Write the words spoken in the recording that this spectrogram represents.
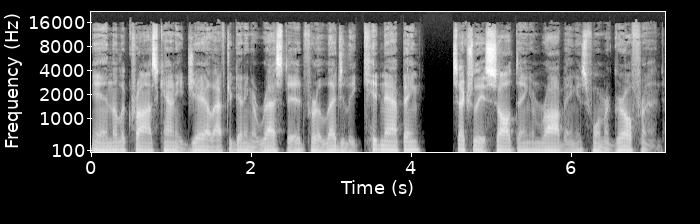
in the La Crosse County Jail after getting arrested for allegedly kidnapping, sexually assaulting, and robbing his former girlfriend.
